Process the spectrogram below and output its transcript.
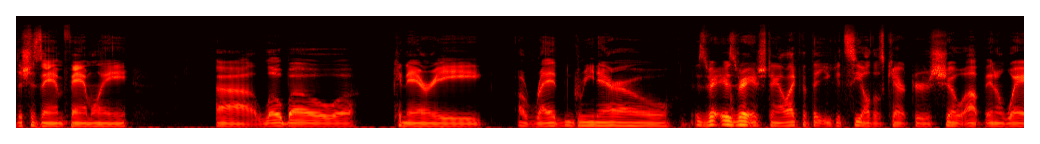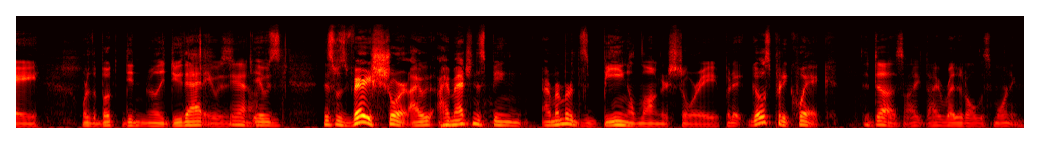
the Shazam family, uh, Lobo, Canary, a red Green Arrow. It was very, it was very interesting. I like that that you could see all those characters show up in a way where the book didn't really do that. It was Yeah. it was this was very short. I I imagine this being I remember this being a longer story, but it goes pretty quick. It does. I, I read it all this morning.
